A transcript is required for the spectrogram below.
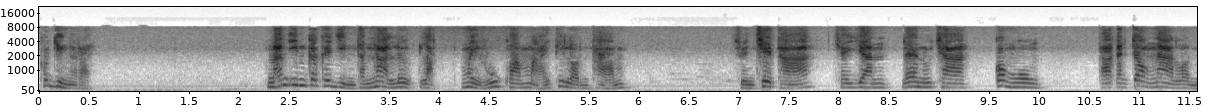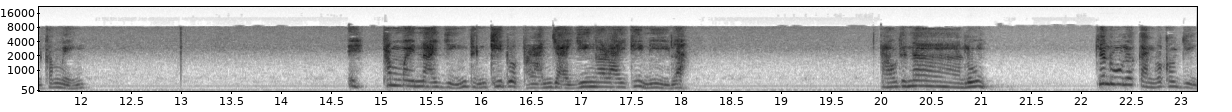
เขายิงอะไร นั้นอินกับขยินทำหน้าเลิกหลัก ไม่รู้ความหมายที่หล่อนถามส่วนเชษฐาชัยยันและอนุชาก็งงากันจ้องหน้าหล่อนเขม็งเอ๊ะทำไมนายหญิงถึงคิดว่าพรานใหญ่ยิงอะไรที่นี่ล่ะ เอาเถอะหน้าลุง ฉันรู้แล้วกันว่าเขายิง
